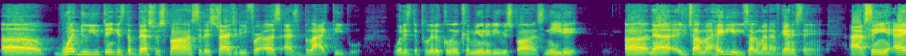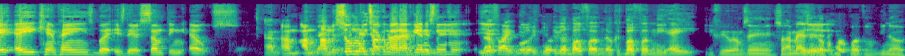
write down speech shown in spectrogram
Uh, what do you think is the best response to this tragedy for us as Black people? What is the political and community response needed? Uh, now are you talking about Haiti or you talking about Afghanistan? I've seen aid, aid campaigns, but is there something else? I'm I'm, I'm, I'm assuming we're talking about Afghanistan. Yeah, I feel like it go, both of them though, because both of them need aid. You feel what I'm saying? So I imagine yeah. both of them. You know,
